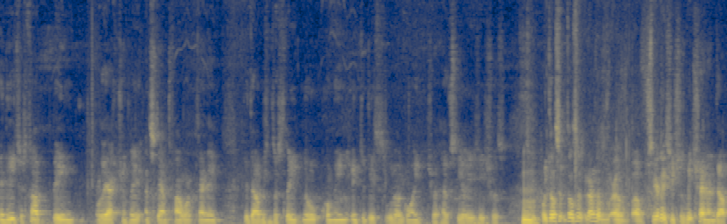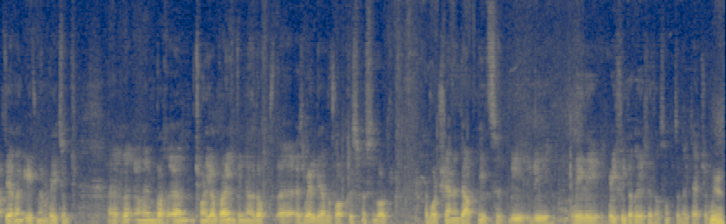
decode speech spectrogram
They need to stop being reactionary and start forward planning. The dogs in the street know coming into this we are going to have serious issues. Well, there's, there's a lot of, of, of serious issues with ShannonDoc there and even in recent. Uh, I remember um, Tony O'Brien bringing it up uh, as well there before Christmas about about ShannonDoc needs to be, be really refigurated or something like that. You know? Yeah.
